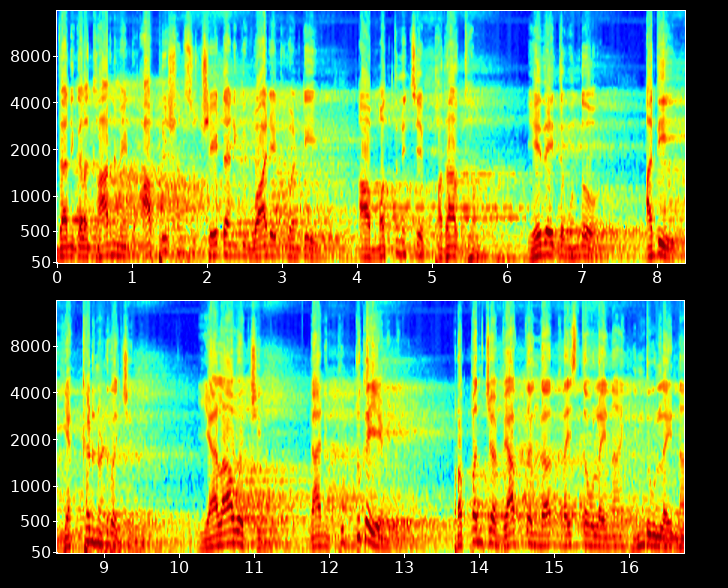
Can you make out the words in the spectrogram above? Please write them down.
దానికి గల కారణం ఏంటి? ఆపరేషన్స్ చేయటానికి వాడేటువంటి ఆ మత్తునిచ్చే పదార్థం ఏదైతే ఉందో అది ఎక్కడి నుండి వచ్చింది? ఎలా వచ్చింది? దాని పుట్టుక ఏమిటి? ప్రపంచవ్యాప్తంగా క్రైస్తవులైనా హిందువులైనా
